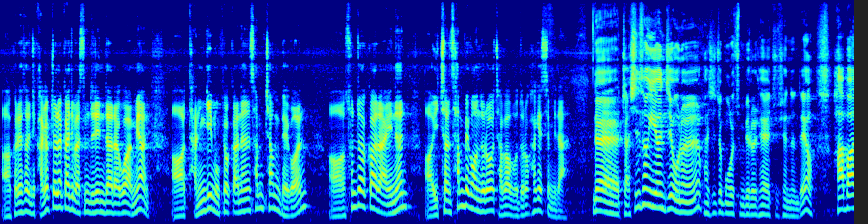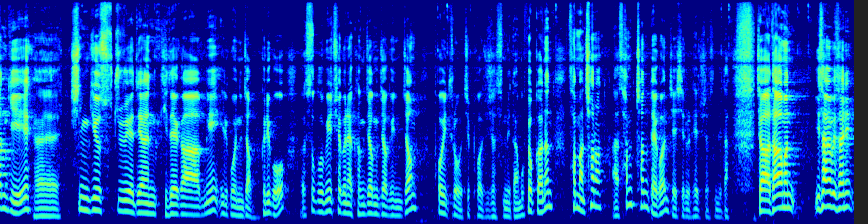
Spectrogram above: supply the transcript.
어, 그래서 이제 가격 전략까지 말씀드린다라고 하면 어, 단기 목표가는 3,100원, 어, 손절가 라인은 어, 2,300원으로 잡아보도록 하겠습니다. 네, 자 신성 이현지 오늘 관심 종목으로 준비를 해 주셨는데요. 하반기 에, 신규 수주에 대한 기대감이 일고 있는 점 그리고 수급이 최근에 긍정적인 점 포인트로 짚어주셨습니다. 목표가는 3만 1,000원, 아 3,100원 제시를 해주셨습니다. 자 다음은 이상엽 이사님.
